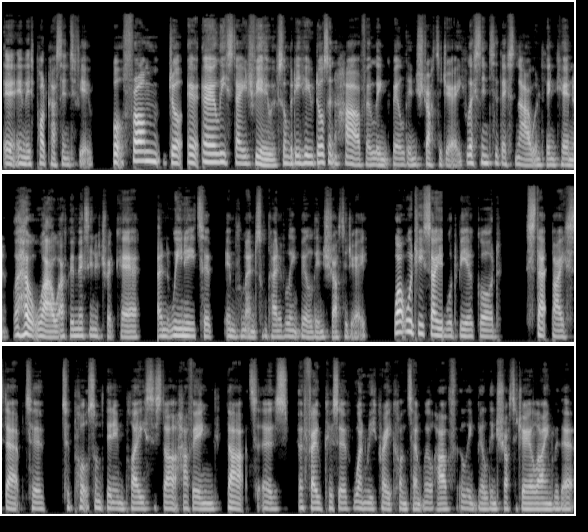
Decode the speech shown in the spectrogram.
in, this podcast interview. But from early stage view, if somebody who doesn't have a link building strategy, listening to this now and thinking, oh, wow, I've been missing a trick here and we need to implement some kind of link building strategy. What would you say would be a good step by step to to put something in place to start having that as a focus of when we create content, we'll have a link building strategy aligned with it?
